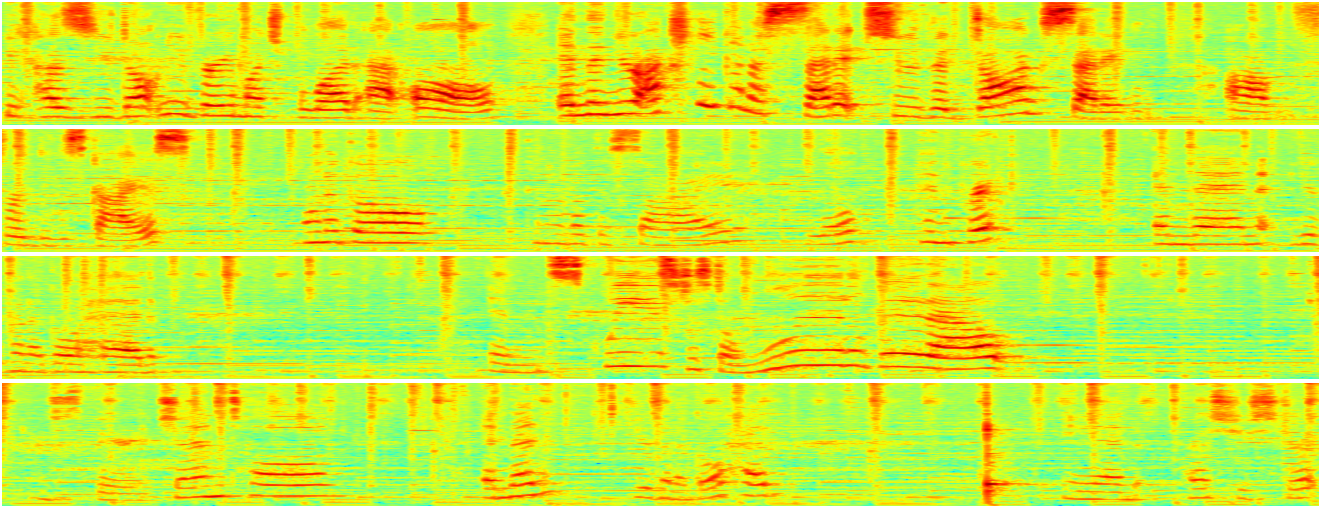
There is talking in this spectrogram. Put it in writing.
because you don't need very much blood at all. And then you're actually gonna set it to the dog setting um, for these guys. I wanna go kind of at the side, little pin prick, and then you're gonna go ahead and squeeze just a little bit out. Gentle. And then you're gonna go ahead and press your strip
